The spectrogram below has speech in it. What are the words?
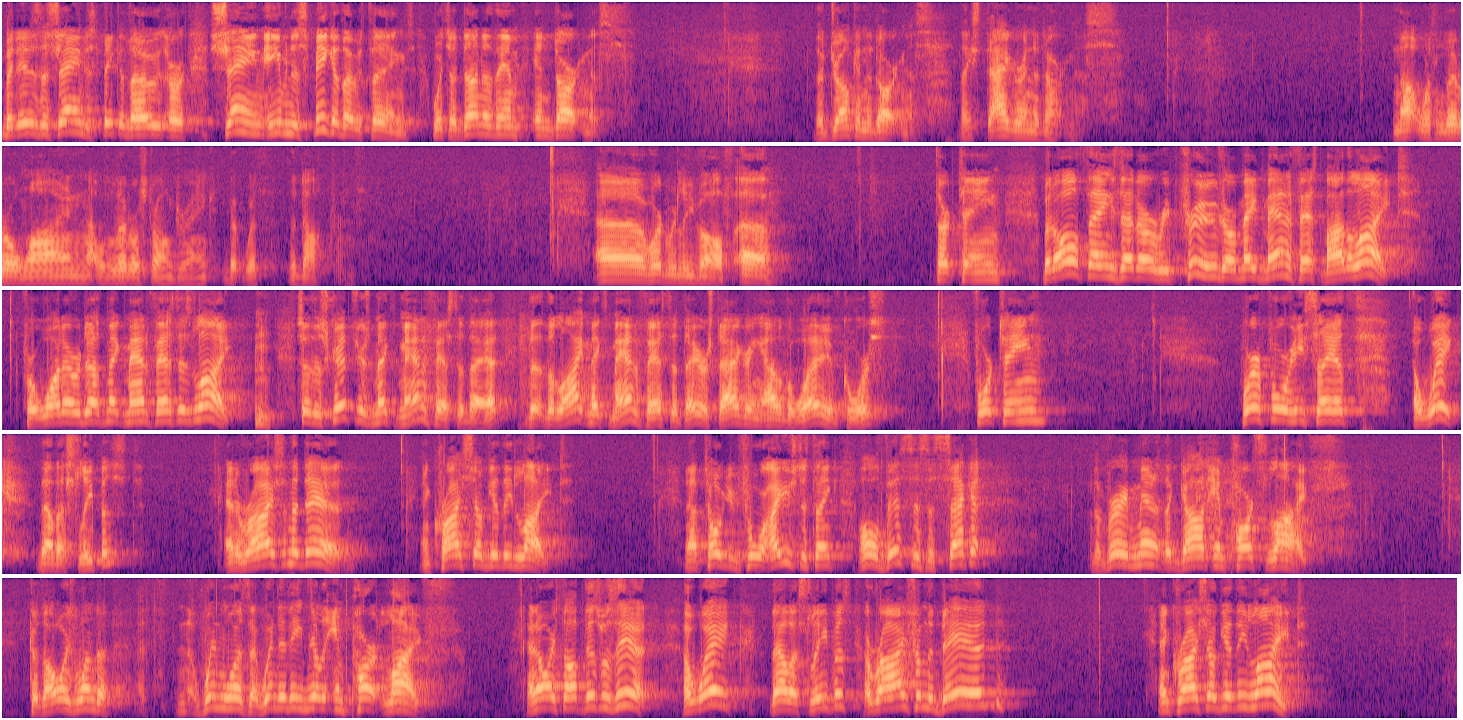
But it is a shame to speak of those, or shame even to speak of those things which are done of them in darkness. They're drunk in the darkness, they stagger in the darkness. Not with literal wine, not with literal strong drink, but with the doctrines. Uh, where did we leave off? Uh, 13. But all things that are reproved are made manifest by the light for whatever doth make manifest is light. so the scriptures make manifest of that. The, the light makes manifest that they are staggering out of the way, of course. 14. Wherefore he saith, Awake, thou that sleepest, and arise from the dead, and Christ shall give thee light. And I've told you before, I used to think, oh, this is the second, the very minute that God imparts life. Because I always wanted to, when was that? When did he really impart life? And I always thought this was it. Awake, thou that sleepest, arise from the dead, and Christ shall give thee light.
